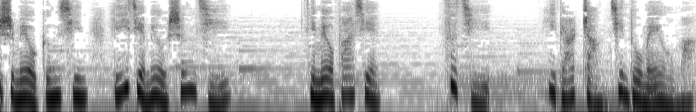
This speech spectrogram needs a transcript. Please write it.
识没有更新，理解没有升级，你没有发现自己一点长进都没有吗？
